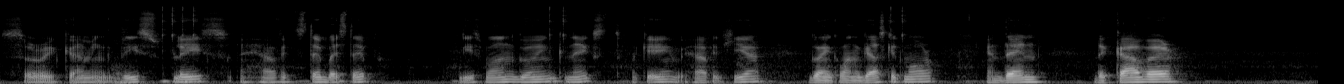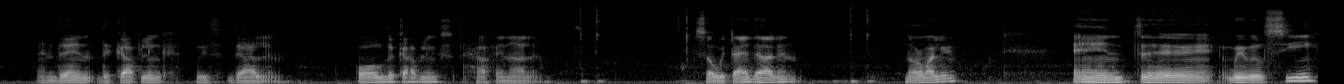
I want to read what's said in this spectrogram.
Sorry coming this place. I have it step by step. This one going next. Okay we have it here. Going one gasket more. And then the cover. And then the coupling with the Allen all the couplings have an Allen. So we tie the Allen normally and uh, we will see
